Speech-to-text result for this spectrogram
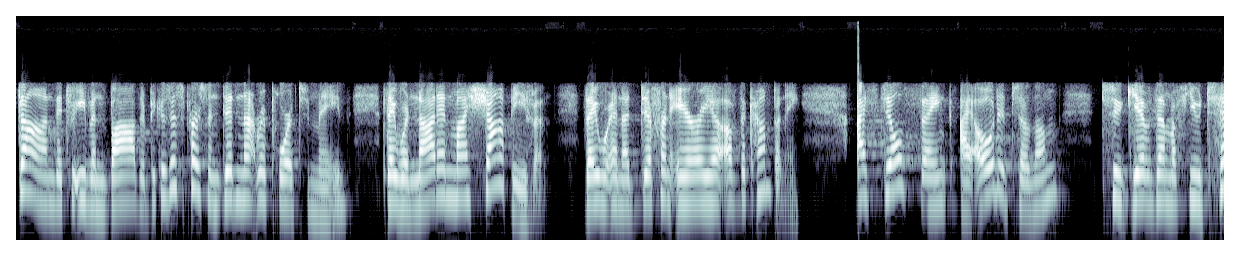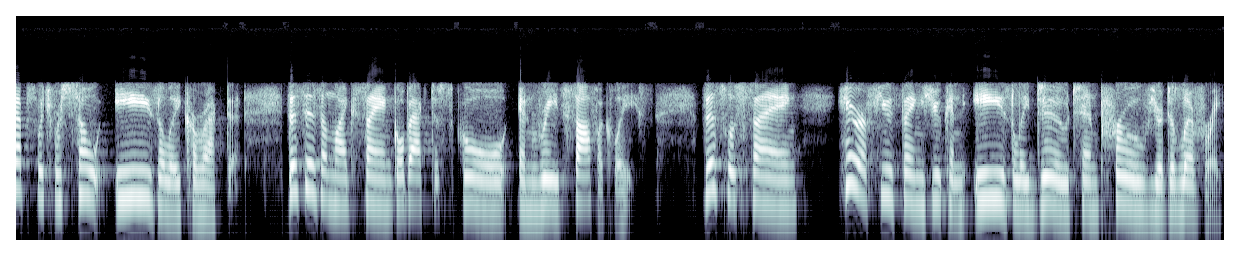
stunned that you even bothered because this person did not report to me. They were not in my shop even. They were in a different area of the company. I still think I owed it to them to give them a few tips, which were so easily corrected. This isn't like saying, go back to school and read Sophocles. This was saying, here are a few things you can easily do to improve your delivery.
